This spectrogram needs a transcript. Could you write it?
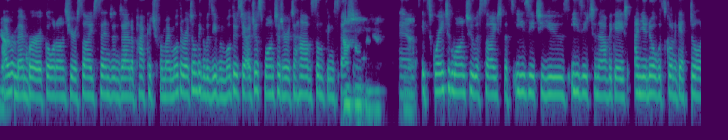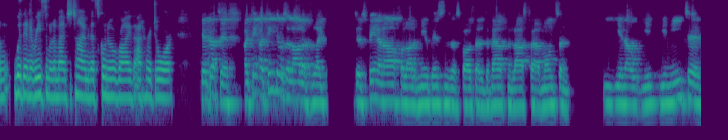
yeah. i remember going onto your site sending down a package for my mother i don't think it was even mother's day i just wanted her to have something special something, yeah. Um, yeah. It's great to go onto a site that's easy to use, easy to navigate, and you know what's going to get done within a reasonable amount of time, and it's going to arrive at her door. Yeah, that's it. I think I think there was a lot of like there's been an awful lot of new business, I suppose, that have developed in the last 12 months. And, you know, you, you need to,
